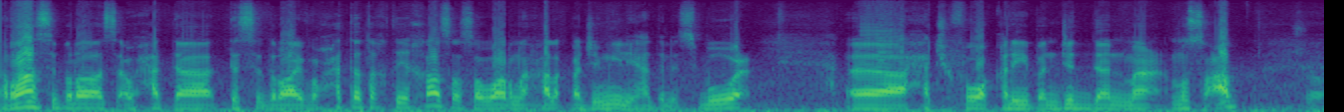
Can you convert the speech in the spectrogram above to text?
راس براس أو حتى test drive أو حتى تغطية خاصة. صورنا حلقة جميلة هذا الأسبوع. آه حتشوفوها قريبا جدا مع مصعب. شاء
